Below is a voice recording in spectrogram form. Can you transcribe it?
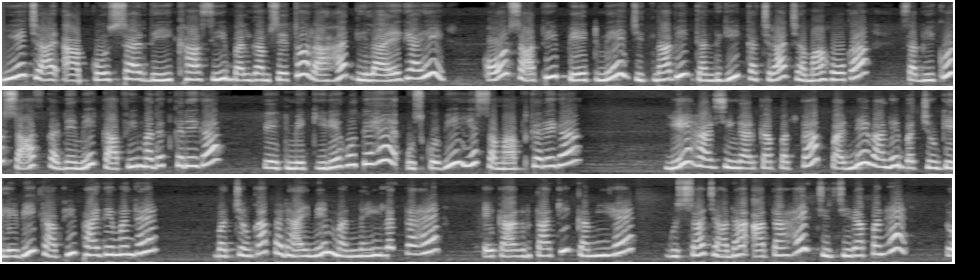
ये चाय आपको सर्दी, खांसी, बलगम से तो राहत दिलाएगा ही। और साथ ही पेट में जितना भी गंदगी, कचरा जमा होगा, सभी को साफ़ करने में काफ़ी मदद करेगा। पेट में कीड़े होते हैं, उसको भी ये समाप्त करेगा। ये हर श्रृंगार का पत्ता पढ़ने वाले बच्चों के लिए भी काफ़ी फ़ायदेमंद है। बच्चों का पढ़ाई में मन नहीं लगता है। एकाग्रता की कमी है। गुस्सा ज़्यादा आता है, चिड़चिड़ापन है। तो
